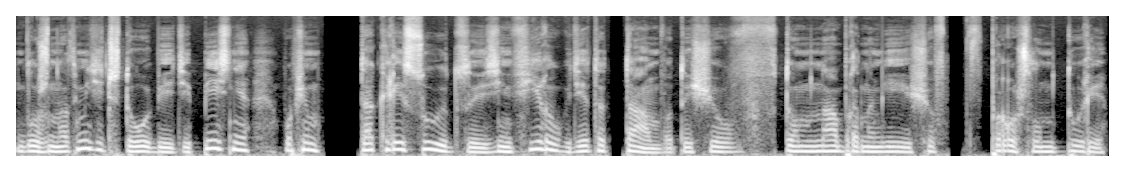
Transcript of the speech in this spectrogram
должен отметить, что обе эти песни, в общем, так рисуют Земфиру где-то там, вот еще в том набранном ей еще в, в прошлом туре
